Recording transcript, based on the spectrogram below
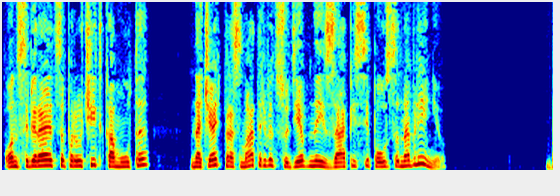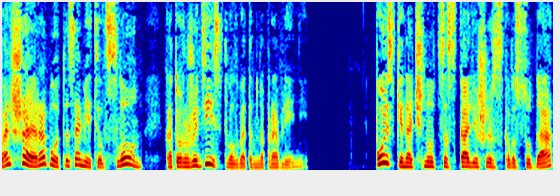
«Он собирается поручить кому-то начать просматривать судебные записи по усыновлению». «Большая работа», — заметил Слоун, который уже действовал в этом направлении. Поиски начнутся с Калиширского суда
